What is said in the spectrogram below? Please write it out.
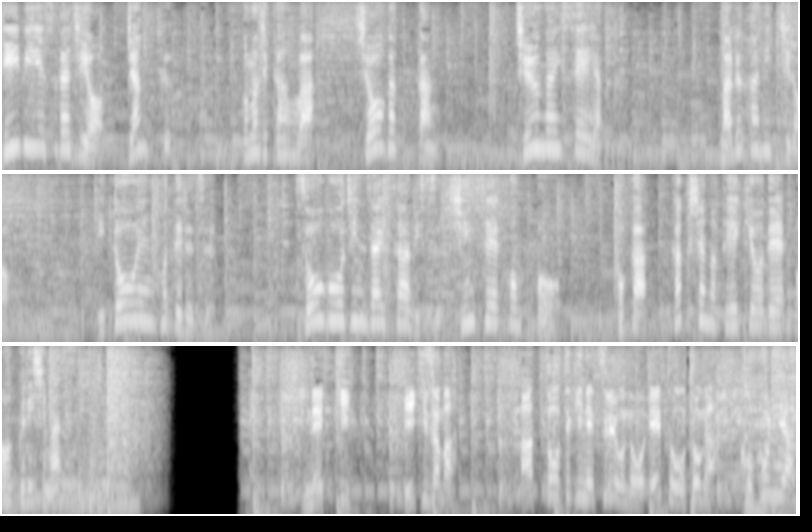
TBS ラジオジャンクこの時間は小学館中外製薬マルハニチロ伊藤園ホテルズ総合人材サービス新生梱包他各社の提供でお送りします。熱気生き様圧倒的熱量の絵と音がここにある。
